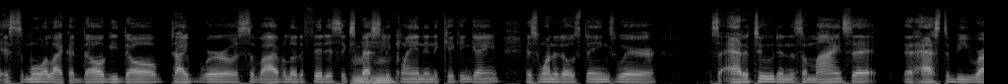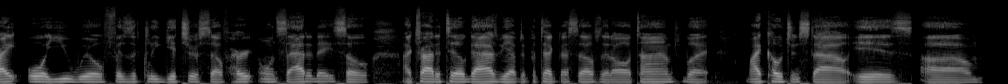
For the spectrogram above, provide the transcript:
it's more like a doggy dog type world, survival of the fittest, especially mm-hmm. playing in the kicking game. It's one of those things where it's an attitude and it's a mindset that has to be right, or you will physically get yourself hurt on Saturday. So I try to tell guys we have to protect ourselves at all times. But my coaching style is um,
